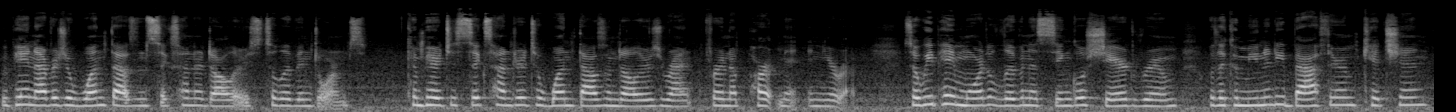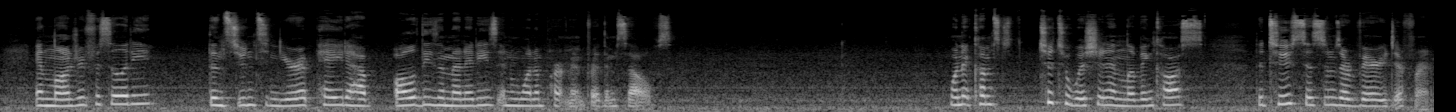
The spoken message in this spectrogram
we pay an average of $1,600 to live in dorms, compared to 600 to $1,000 rent for an apartment in Europe. So we pay more to live in a single shared room with a community bathroom, kitchen, and laundry facility than students in Europe pay to have all of these amenities in one apartment for themselves. When it comes to tuition and living costs, the two systems are very different.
